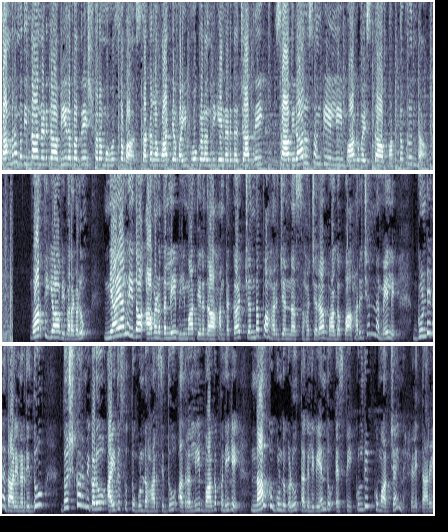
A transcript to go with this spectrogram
ಸಂಭ್ರಮದಿಂದ ನಡೆದ ವೀರಭದ್ರೇಶ್ವರ ಮಹೋತ್ಸವ ಸಕಲ ವಾದ್ಯ ವೈಭವಗಳೊಂದಿಗೆ ನಡೆದ ಜಾತ್ರೆ ಸಾವಿರಾರು ಸಂಖ್ಯೆಯಲ್ಲಿ ಭಾಗವಹಿಸಿದ ಭಕ್ತವೃಂದ ವಾರ್ತೆಯ ವಿವರಗಳು, ನ್ಯಾಯಾಲಯದ ಆವರಣದಲ್ಲೇ ಭೀಮಾತೀರದ ಹಂತಕ ಚಂದಪ್ಪ ಹರಿಜನ್ನ ಸಹಚರ ಭಾಗಪ್ಪ ಹರಿಜನ್ನ ಮೇಲೆ ಗುಂಡಿನ ದಾಳಿ ನಡೆದಿದ್ದು ದುಷ್ಕರ್ಮಿಗಳು ಐದು ಸುತ್ತು ಗುಂಡು ಹಾರಿಸಿದ್ದು, ಅದರಲ್ಲಿ ಬಾಗಪ್ಪನಿಗೆ ನಾಲ್ಕು ಗುಂಡುಗಳು ತಗಲಿವೆ ಎಂದು ಎಸ್ಪಿ ಕುಲ್ದೀಪ್ ಕುಮಾರ್ ಜೈನ್ ಹೇಳಿದ್ದಾರೆ.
